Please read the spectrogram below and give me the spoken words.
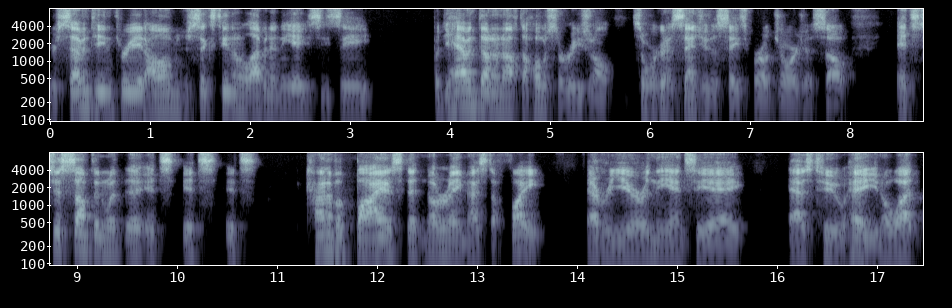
You're 17 3 at home. You're 16 and 11 in the ACC, but you haven't done enough to host a regional. So we're going to send you to Statesboro, Georgia. So it's just something with uh, it's it's it's kind of a bias that Notre Dame has to fight every year in the NCAA as to hey, you know what?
